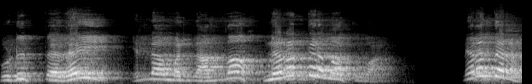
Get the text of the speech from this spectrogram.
கொடுத்ததை எல்லாம் வல்ல அல்லாஹ் நிரந்தரமாக்குவான். நிரந்தரம்.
